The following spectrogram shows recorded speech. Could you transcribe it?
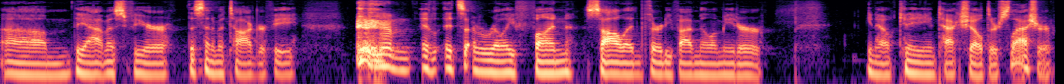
um, the atmosphere, the cinematography. it, it's a really fun, solid 35 millimeter, you know, Canadian tax shelter slasher.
